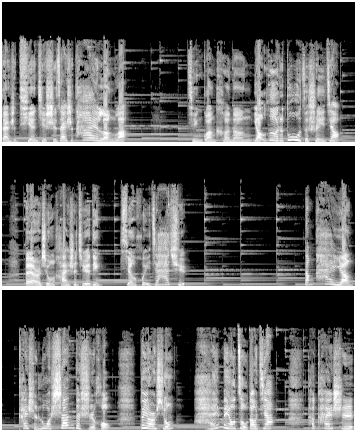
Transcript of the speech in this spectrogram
但是天气实在是太冷了。尽管可能要饿着肚子睡觉，贝尔熊还是决定先回家去。当太阳开始落山的时候，贝尔熊还没有走到家，他开始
